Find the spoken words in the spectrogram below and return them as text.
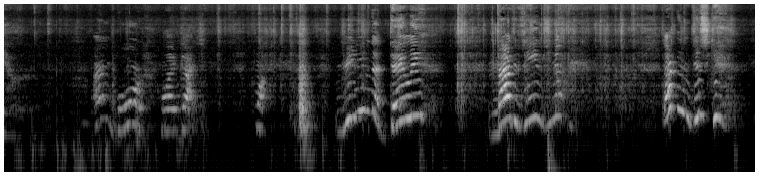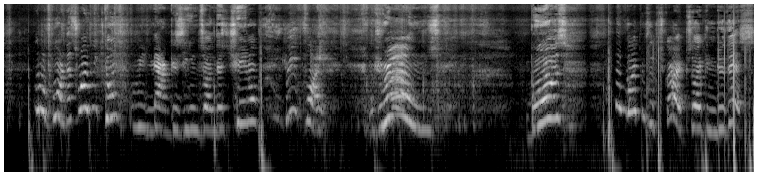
do? I'm bored. Like guys, come on. Reading the daily magazines, you know, that can just get a little bored. That's why we don't read magazines on this channel. We fly drones. Boys, like and subscribe so I can do this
